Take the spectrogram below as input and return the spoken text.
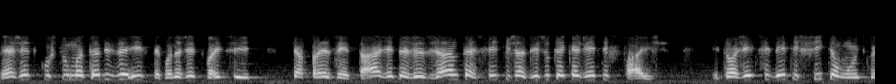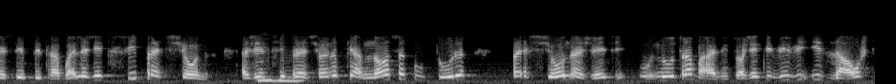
Né? A gente costuma até dizer isso, né? quando a gente vai se, se apresentar, a gente às vezes já antecipa e já diz o que é que a gente faz. Então a gente se identifica muito com esse tipo de trabalho, a gente se pressiona. A gente uhum. se pressiona porque a nossa cultura pressiona a gente no trabalho. Então a gente vive exausto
